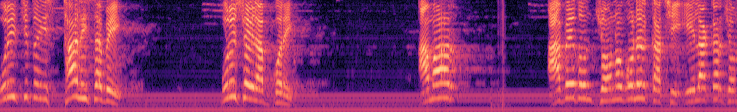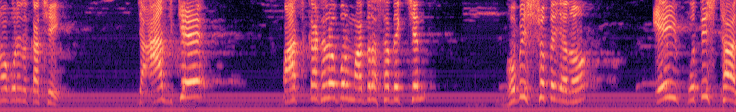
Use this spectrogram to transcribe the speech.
পরিচিত স্থান হিসাবে পরিচয় লাভ করে। আমার আবেদন জনগণের কাছে, এলাকার জনগণের কাছে যে আজকে পাঁচ কাঠার ওপর মাদ্রাসা দেখছেন, ভবিষ্যতে যেন এই প্রতিষ্ঠান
